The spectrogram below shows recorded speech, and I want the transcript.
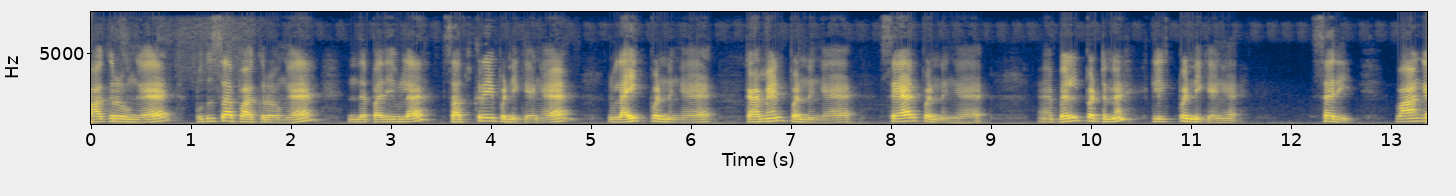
பார்க்குறவங்க புதுசாக பார்க்குறவங்க இந்த பதிவில் சப்ஸ்கிரைப் பண்ணிக்கோங்க. லைக் பண்ணுங்கள் கமெண்ட் பண்ணுங்கள் ஷேர் பண்ணுங்கள் பெல் பட்டனை கிளிக் பண்ணிக்கோங்க. சரி வாங்க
